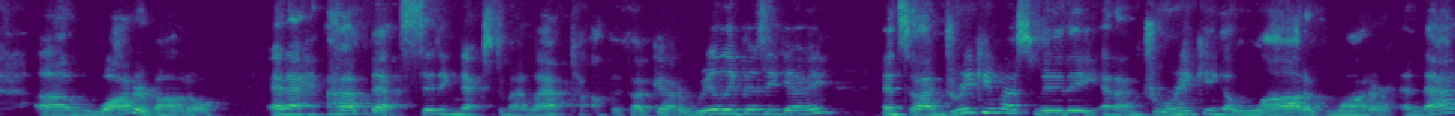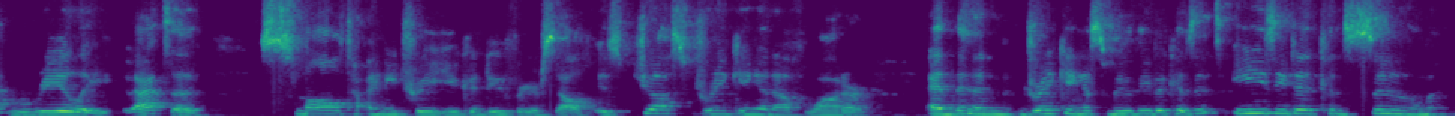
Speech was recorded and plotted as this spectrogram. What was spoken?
um, water bottle. And I have that sitting next to my laptop if I've got a really busy day. And so I'm drinking my smoothie and I'm drinking a lot of water. And that really, that's a small, tiny treat you can do for yourself is just drinking enough water and then drinking a smoothie because it's easy to consume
